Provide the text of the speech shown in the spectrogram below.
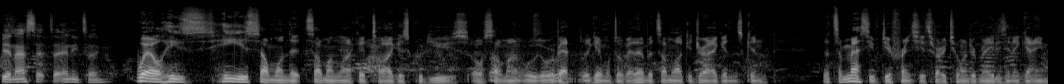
be an asset to any team. well, he's he is someone that someone like a Tigers could use, or someone we- we're about again. We'll talk about them, but someone like a Dragons can. That's a massive difference. You throw 200 meters in a game.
